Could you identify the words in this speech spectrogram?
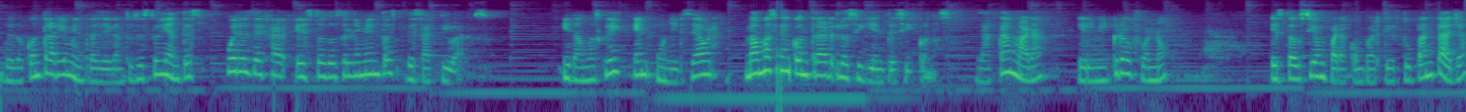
De lo contrario, mientras llegan tus estudiantes, puedes dejar estos dos elementos desactivados. Y damos clic en unirse ahora. Vamos a encontrar los siguientes iconos. La cámara, el micrófono, esta opción para compartir tu pantalla,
